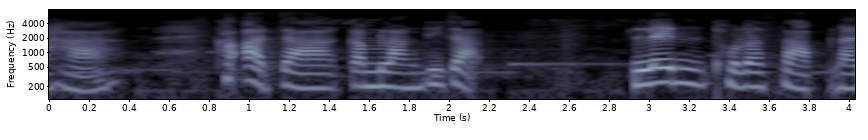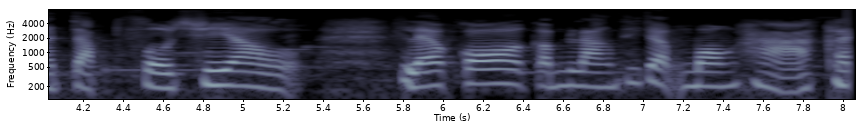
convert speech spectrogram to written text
นะคะเขาอาจจะกำลังที่จะเล่นโทรศัพท์นะจับโซเชียล แล้วก็กำลังที่จะมองหาใคร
